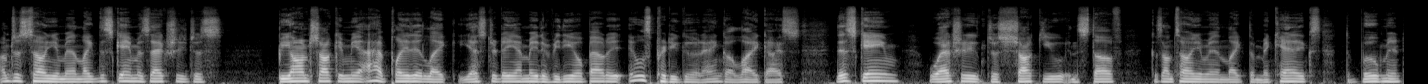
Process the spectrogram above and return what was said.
I'm just telling you man, like this game is actually just beyond shocking me. I had played it like yesterday. I made a video about it. It was pretty good. I ain't gonna lie guys. This game will actually just shock you and stuff. Because I'm telling you, man, like the mechanics, the movement,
